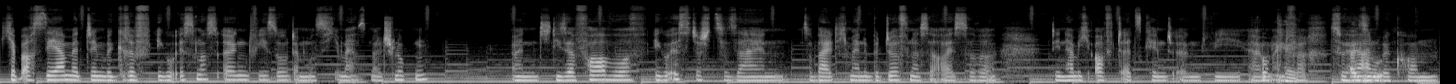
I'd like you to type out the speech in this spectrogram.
Ich habe auch sehr mit dem Begriff Egoismus irgendwie so, da muss ich immer erstmal schlucken. Und dieser Vorwurf, egoistisch zu sein, sobald ich meine Bedürfnisse äußere, den habe ich oft als Kind irgendwie ähm, okay. einfach zu hören also, bekommen.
